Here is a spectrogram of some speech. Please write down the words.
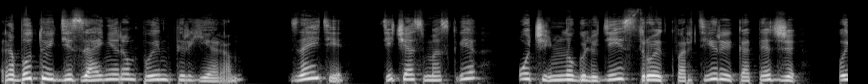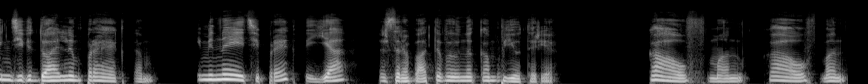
Работаю дизайнером по интерьерам. Знаете, сейчас в Москве очень много людей строят квартиры и коттеджи по индивидуальным проектам. Именно эти проекты я разрабатываю на компьютере. Кауфман, Кауфман.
